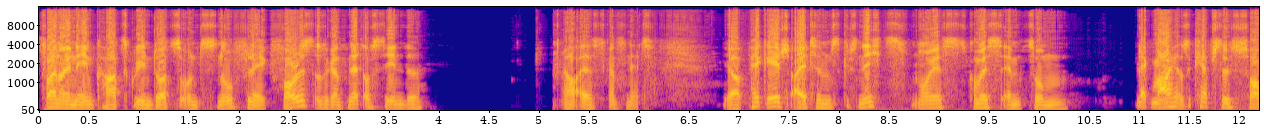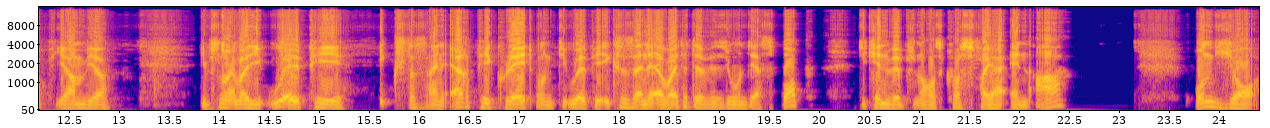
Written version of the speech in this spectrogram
zwei neue Namecards, Green Dots und Snowflake Forest, also ganz nett aussehende. Ja, alles ganz nett. Ja, Package-Items gibt's nichts Neues. Kommen wir ähm, zum Black Market, also Capsule Shop. Hier haben wir, gibt's noch einmal die ULP X, das ist eine RP Crate und die ULP X ist eine erweiterte Version der SPOP. Die kennen wir auch aus Crossfire NA. Und ja,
